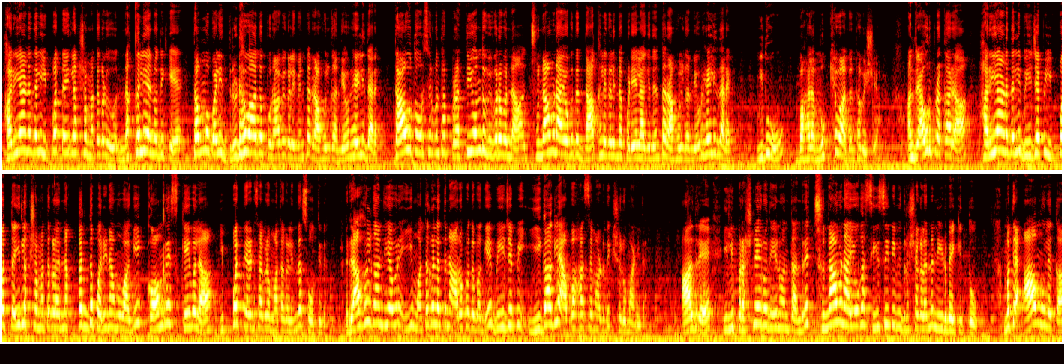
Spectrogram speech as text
ಹರಿಯಾಣದಲ್ಲಿ ಇಪ್ಪತ್ತೈದು ಲಕ್ಷ ಮತಗಳು ನಕಲಿ ಅನ್ನೋದಕ್ಕೆ ತಮ್ಮ ಬಳಿ ದೃಢವಾದ ಪುರಾವೆಗಳಿವೆ ಅಂತ ರಾಹುಲ್ ಗಾಂಧಿ ಅವರು ಹೇಳಿದ್ದಾರೆ. ತಾವು ತೋರಿಸಿರುವಂತಹ ಪ್ರತಿಯೊಂದು ವಿವರವನ್ನ ಚುನಾವಣಾ ಆಯೋಗದ ದಾಖಲೆಗಳಿಂದ ಪಡೆಯಲಾಗಿದೆ ಅಂತ ರಾಹುಲ್ ಗಾಂಧಿ ಅವರು ಹೇಳಿದ್ದಾರೆ. ಇದು ಬಹಳ ಮುಖ್ಯವಾದಂಥ ವಿಷಯ. ಅಂದರೆ ಅವ್ರ ಪ್ರಕಾರ ಹರಿಯಾಣದಲ್ಲಿ ಬಿ ಜೆ ಪಿ ಇಪ್ಪತ್ತೈದು ಲಕ್ಷ ಮತಗಳನ್ನು ಕದ್ದ ಪರಿಣಾಮವಾಗಿ ಕಾಂಗ್ರೆಸ್ ಕೇವಲ ಇಪ್ಪತ್ತೆರಡು ಸಾವಿರ ಮತಗಳಿಂದ ಸೋತಿದೆ. ರಾಹುಲ್ ಗಾಂಧಿ ಅವರ ಈ ಮತಗಳತನ ಆರೋಪದ ಬಗ್ಗೆ ಬಿ ಜೆ ಪಿ ಈಗಾಗಲೇ ಅಪಹಾಸ್ಯ ಮಾಡೋದಕ್ಕೆ ಶುರು ಮಾಡಿದೆ. ಆದರೆ ಇಲ್ಲಿ ಪ್ರಶ್ನೆ ಇರೋದೇನು ಅಂತ ಅಂದರೆ ಚುನಾವಣಾ ಆಯೋಗ ಸಿ ಸಿ ಟಿ ವಿ ದೃಶ್ಯಗಳನ್ನು ನೀಡಬೇಕಿತ್ತು. ಮತ್ತು ಆ ಮೂಲಕ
